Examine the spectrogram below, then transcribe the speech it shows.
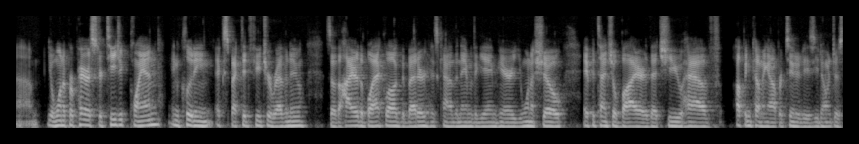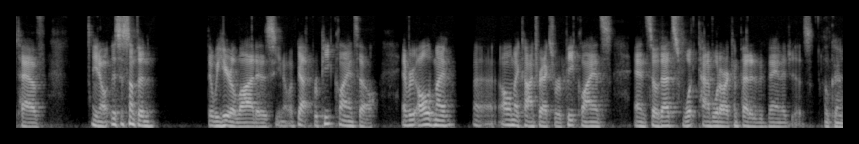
Um, you'll want to prepare a strategic plan, including expected future revenue. So, the higher the backlog, the better is kind of the name of the game here. You want to show a potential buyer that you have up and coming opportunities. You don't just have, you know, this is something that we hear a lot is, you know, I've got repeat clientele. Every all of my uh, all of my contracts are repeat clients, and so that's what kind of what our competitive advantage is. Okay.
